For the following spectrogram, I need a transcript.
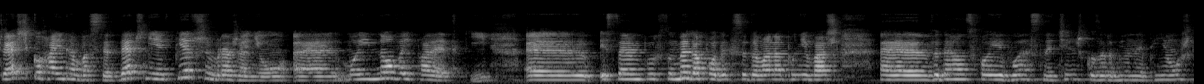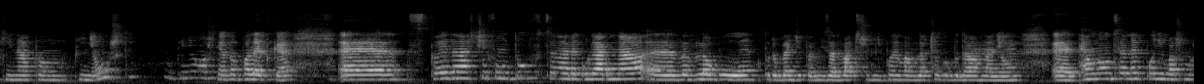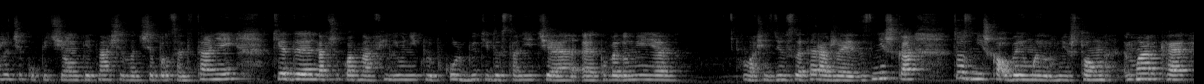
Cześć kochani, tam Was serdecznie. W pierwszym wrażeniu e, mojej nowej paletki e, jestem po prostu mega podekscytowana, ponieważ e, wydałam swoje własne, ciężko zarobione pieniążki na tą... pieniążki? Pieniążki na tą paletkę. E, 111 funtów, cena regularna e, we vlogu, który będzie pewnie za 2-3 dni. Powiem Wam dlaczego wydałam na nią e, pełną cenę, ponieważ możecie kupić ją 15-20% taniej, kiedy na przykład na Filiunik lub Cool Beauty dostaniecie e, powiadomienie właśnie z newslettera, że jest zniżka, to zniżka obejmuje również tą markę.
